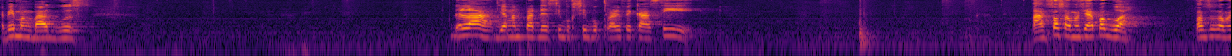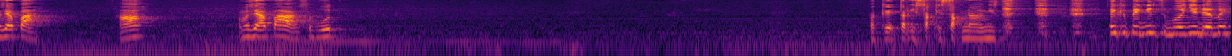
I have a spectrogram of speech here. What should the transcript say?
tapi emang bagus. Udahlah, jangan pada sibuk-sibuk klarifikasi. Pansos sama siapa gua? Pansos sama siapa? Hah? Sama siapa? Sebut. Pakai terisak-isak nangis. Aku pengen semuanya damai.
